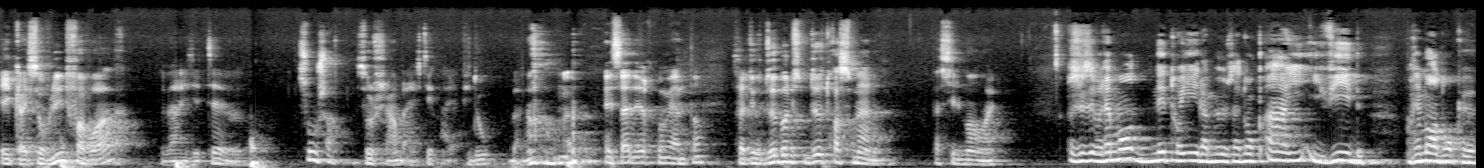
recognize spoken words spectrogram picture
Et quand ils sont venus une fois voir, eh ben, ils étaient euh, Sous le chat. sous le charme. Bah, ils étaient Ah, il n'y a plus d'eau. Bah non. Et ça dure combien de temps? Ça dure deux bonnes, deux, trois semaines. Facilement, ouais. Parce que c'est vraiment nettoyer la Meuse. hein. Donc, un, il, il vide vraiment. Donc, euh,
